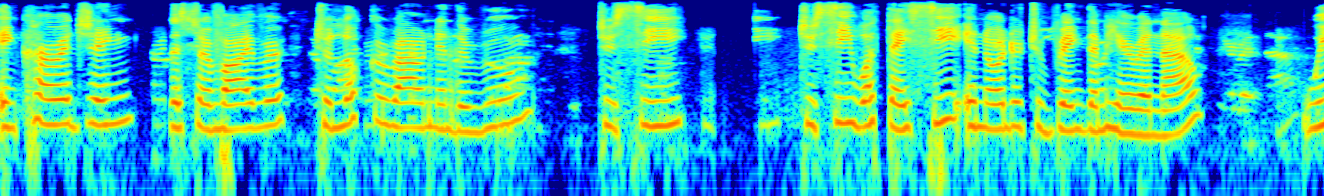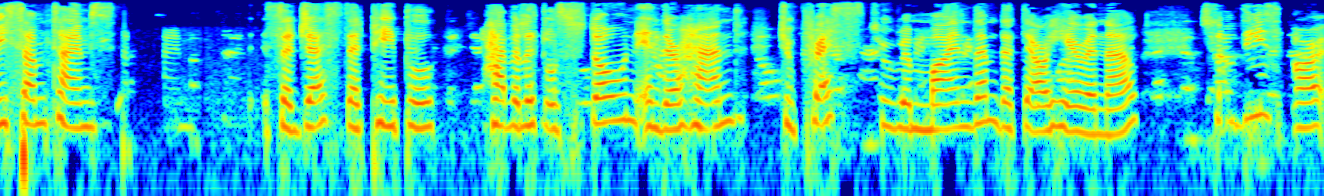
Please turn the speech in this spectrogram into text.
encouraging the survivor to look around in the room to see to see what they see in order to bring them here and now. We sometimes suggest that people have a little stone in their hand to press to remind them that they are here and now. So these are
